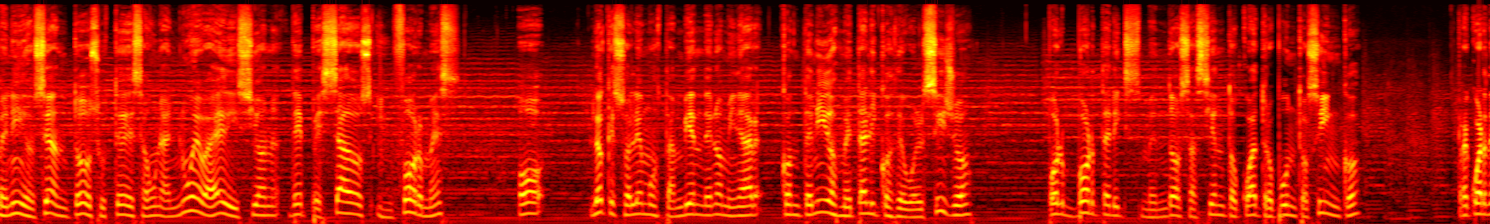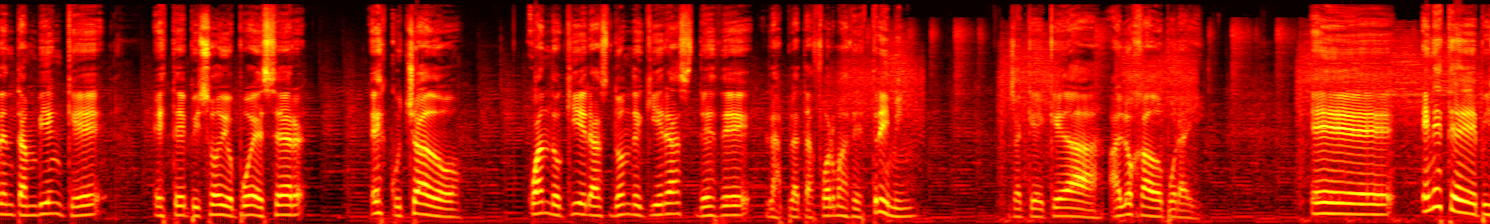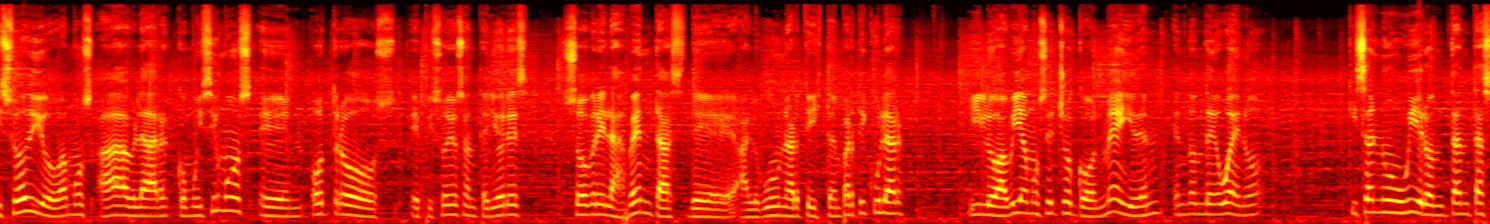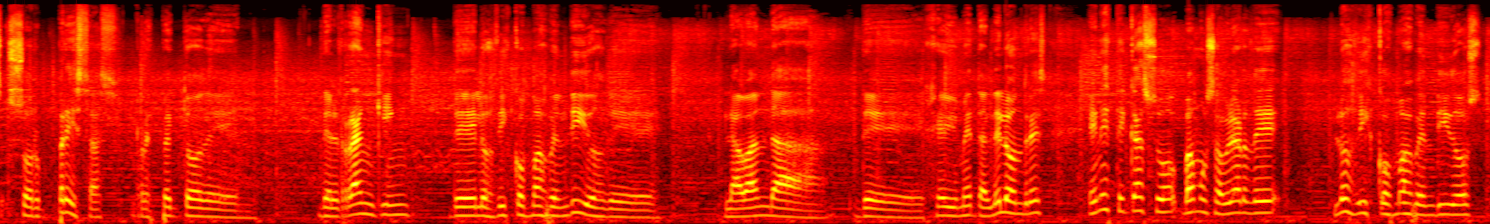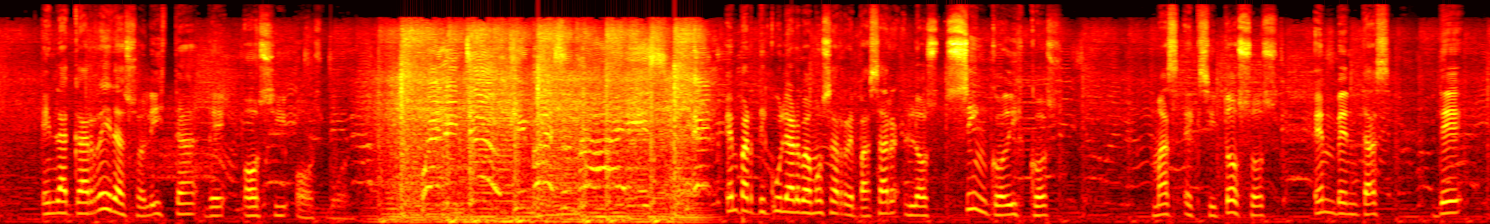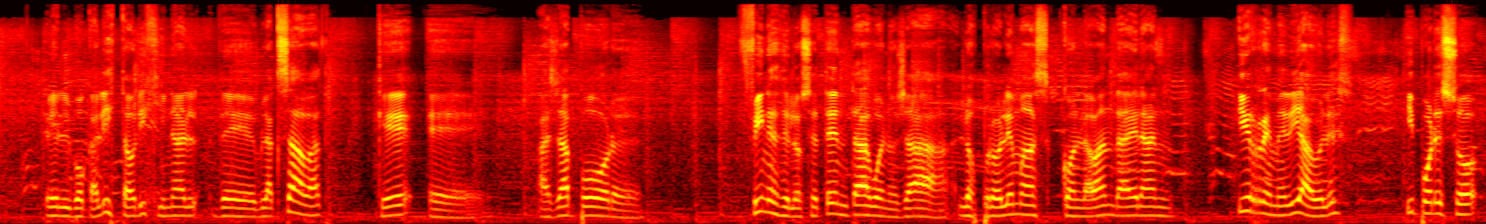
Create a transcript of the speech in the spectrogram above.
Bienvenidos sean todos ustedes a una nueva edición de Pesados Informes o lo que solemos también denominar contenidos metálicos de bolsillo por Vorterix Mendoza 104.5. Recuerden también que este episodio puede ser escuchado cuando quieras, donde quieras, desde las plataformas de streaming, ya que queda alojado por ahí. Eh, en este episodio vamos a hablar, como hicimos en otros episodios anteriores, sobre las ventas de algún artista en particular. Y lo habíamos hecho con Maiden, en donde, bueno, quizá no hubieron tantas sorpresas respecto de, del ranking de los discos más vendidos de la banda de heavy metal de Londres. En este caso vamos a hablar de los discos más vendidos en la carrera solista de Ozzy Osbourne. En particular vamos a repasar los 5 discos más exitosos en ventas de el vocalista original de Black Sabbath que eh, allá por eh, fines de los 70, bueno, ya los problemas con la banda eran irremediables y por eso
